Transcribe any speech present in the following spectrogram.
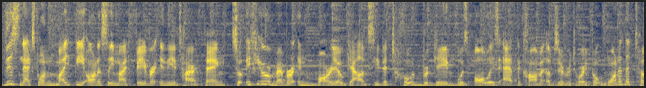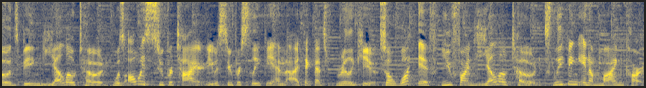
This next one might be honestly my favorite in the entire thing. So if you remember in Mario Galaxy, the Toad Brigade was always at the Comet Observatory, but one of the Toads, being Yellow Toad, was always super tired. He was super sleepy, and I think that's really cute. So what if you find Yellow Toad sleeping in a minecart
